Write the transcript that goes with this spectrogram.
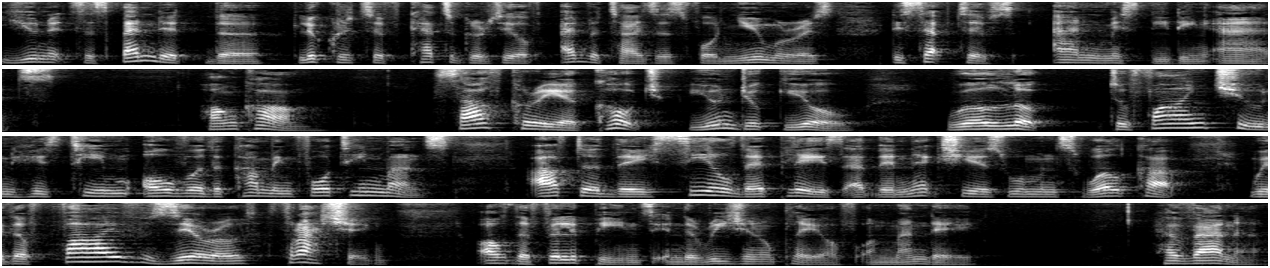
unit suspended the lucrative category of advertisers for numerous deceptive and misleading ads. Hong Kong. South Korea coach Yoon Duk Yeo will look to fine tune his team over the coming 14 months after they seal their place at their next year's Women's World Cup with a 5 0 thrashing of the Philippines in the regional playoff on Monday. Havana.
